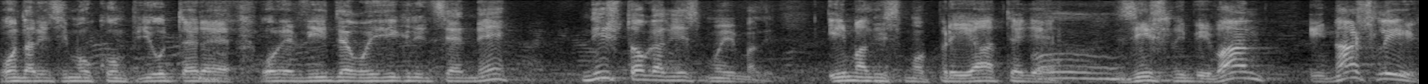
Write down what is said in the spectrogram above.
onda recimo kompjutere, ove video igrice, ne, niš toga nismo imali. Imali smo prijatelje, zišli bi van i našli ih.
